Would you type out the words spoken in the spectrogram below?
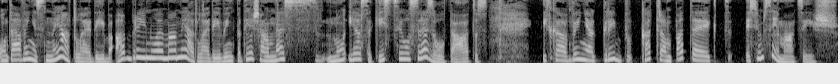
Un tā viņas neatlaidība, apbrīnojamā neatlaidība, viņa patiešām nes, nu, jāsaka, izcilus rezultātus it kā viņa grib katram pateikt, es jums iemācīšu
